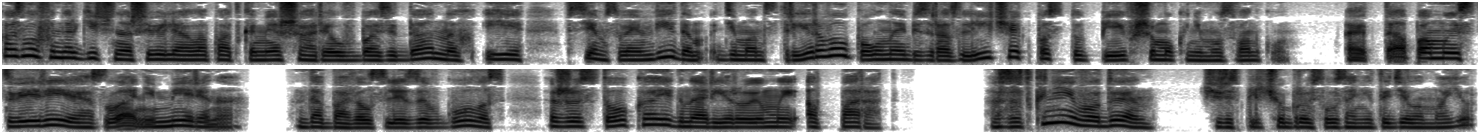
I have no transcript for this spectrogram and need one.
Козлов энергично шевеля лопатками шарил в базе данных и всем своим видом демонстрировал полное безразличие к поступившему к нему звонку. «Этапом из Твери зла немерено», — добавил слезы в голос жестоко игнорируемый аппарат. «Заткни его, Дэн», — через плечо бросил занятый делом майор.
